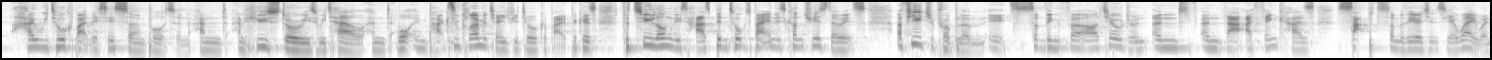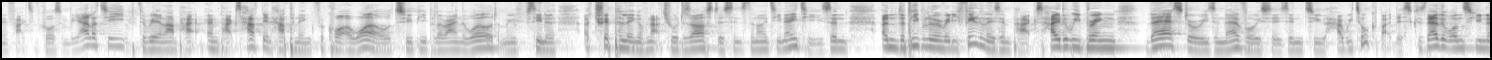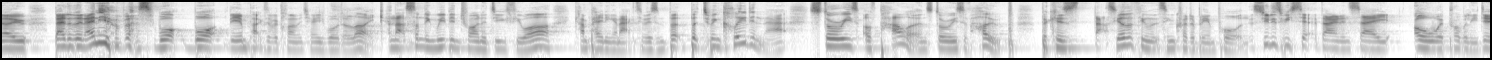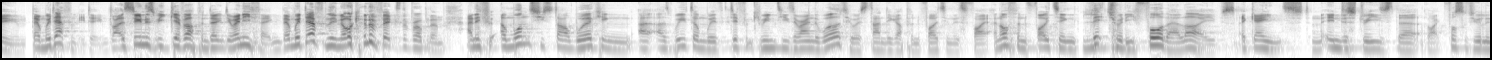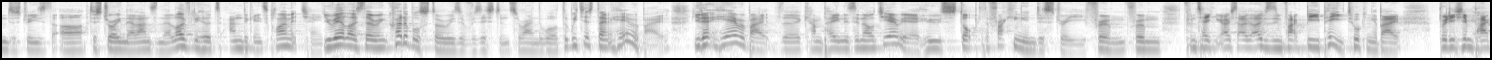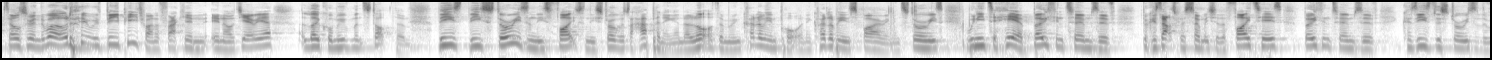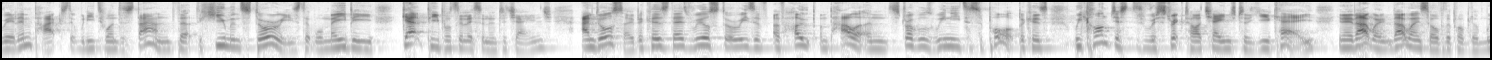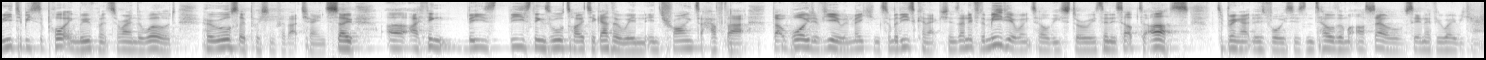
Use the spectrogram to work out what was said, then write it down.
how we talk about this is so important and, and whose stories we tell and what impacts of climate change we talk about. Because for too long, this has been talked about in this country as though it's a future problem, it's something for our children. And, and that, I think, has sapped some of the urgency away, when in fact, of course, in reality, the real impact, impacts have been happening for quite a while to people around the world. I mean, we've seen a, a tripling of natural disasters since the 1980s. And, and the people who are really feeling those impacts, how do we bring their stories and their voices into how we talk about this? Because they're the ones who know know better than any of us what, what the impact of a climate change world are like. And that's something we've been trying to do through our campaigning and activism, but, but to include in that stories of power and stories of hope, because that's the other thing that's incredibly important. As soon as we sit down and say, oh, we're probably doomed, then we're definitely doomed. Like as soon as we give up and don't do anything, then we're definitely not going to fix the problem. And if and once you start working, uh, as we've done with different communities around the world who are standing up and fighting this fight, and often fighting literally for their lives against um, industries that, like fossil fuel industries, that are destroying their lands and their livelihoods, and against climate change, you realise there are incredible stories of resistance around the world that we just don't hear about. You don't hear about the campaigners in Algeria who stopped the fracking industry from from from taking. I was in fact BP talking about British impacts elsewhere in the world. It was BP trying to frack in, in Algeria. A local movement stopped them. These, these stories and these fights and these struggles are happening, and a lot of them are incredibly important, incredibly inspiring, and stories we need to hear, both in terms of, because that's where so much of the fight is, both in terms of, because these are the stories of the real impacts that we need to understand, that the human stories that will maybe get people to listen and to change, and also because there's real stories of, of hope and power and struggles we need to support, because we can't just restrict our change to the UK. You know, that won't, that won't solve the problem. We need to be supporting movements around the world who are also pushing for that change. So uh, I think these, these things all tie together in, in trying to have that, that wider view and making some of these connections. And if the media won't tell these stories, then it's up to us to bring out those voices and tell them ourselves in every way we can.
